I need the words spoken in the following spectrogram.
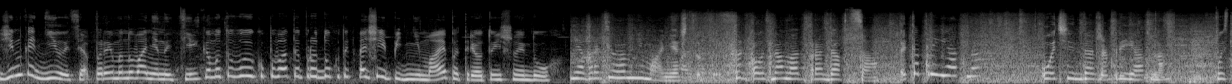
Жінка ділиться, перейменування не тільки мотивує купувати продукти, а ще й піднімає патріотичний дух. Не обратила внимания, что только узнала от продавца. Это приятно. Очень даже приятно. Пусть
